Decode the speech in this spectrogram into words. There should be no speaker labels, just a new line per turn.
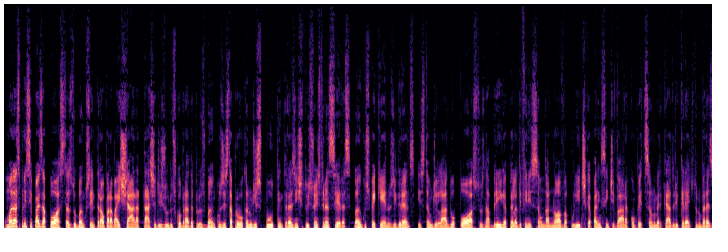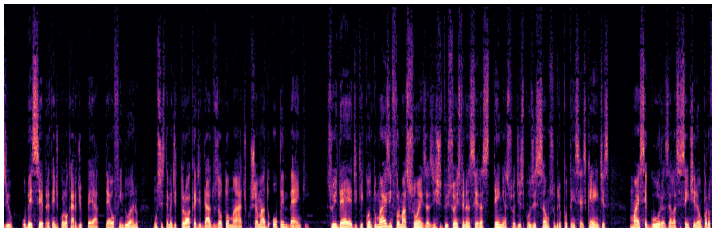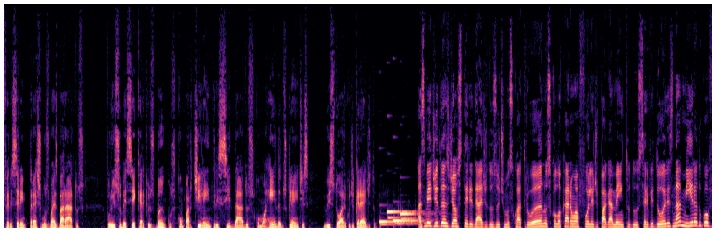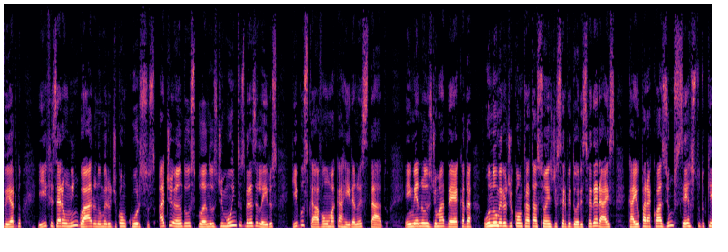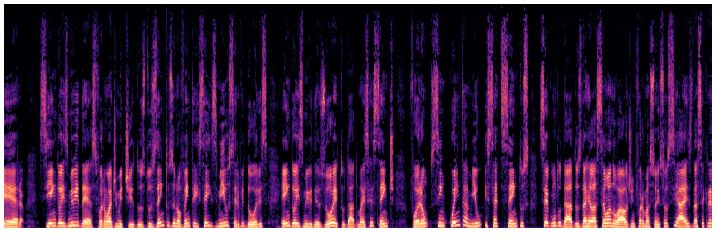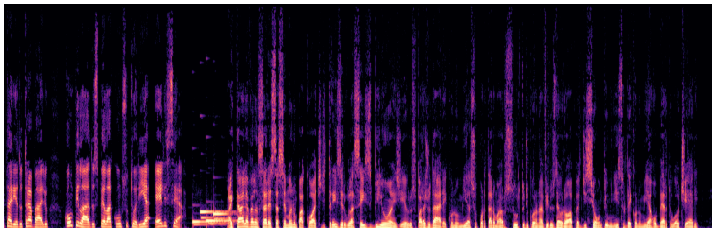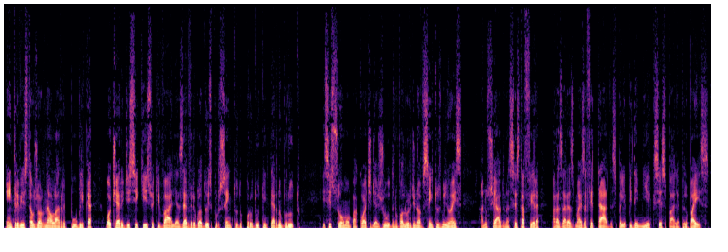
Uma das principais apostas do Banco Central para baixar a taxa de juros cobrada pelos bancos está provocando disputa entre as instituições financeiras. Bancos pequenos e grandes estão de lado opostos na briga pela definição da nova política para incentivar a competição no mercado de crédito no Brasil. O BC pretende colocar de pé até o fim do ano um sistema de troca de dados automático chamado Open Banking. Sua ideia é de que quanto mais informações as instituições financeiras têm à sua disposição sobre potenciais clientes, mais seguras elas se sentirão para oferecer empréstimos mais baratos. Por isso, o BC quer que os bancos compartilhem entre si dados como a renda dos clientes e o histórico de crédito.
As medidas de austeridade dos últimos quatro anos colocaram a folha de pagamento dos servidores na mira do governo e fizeram minguar o número de concursos, adiando os planos de muitos brasileiros que buscavam uma carreira no Estado. Em menos de uma década, o número de contratações de servidores federais caiu para quase um sexto do que era. Se em 2010 foram admitidos 296 mil servidores, em 2018, dado mais recente, foram 50 mil e 700, segundo dados da Relação Anual de Informações Sociais da Secretaria do Trabalho, compilados pela consultoria LCA.
A Itália vai lançar esta semana um pacote de 3,6 bilhões de euros para ajudar a economia a suportar o maior surto de coronavírus da Europa, disse ontem o ministro da Economia Roberto Gualtieri. Em entrevista ao jornal La Repubblica, Gualtieri disse que isso equivale a 0,2% do produto interno bruto e se soma um pacote de ajuda no valor de 900 milhões anunciado na sexta-feira para as áreas mais afetadas pela epidemia que se espalha pelo país.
